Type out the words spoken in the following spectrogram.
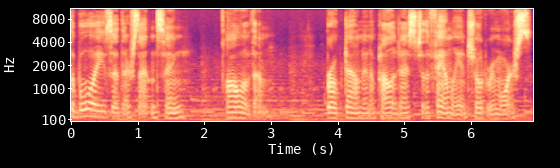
The boys at their sentencing, all of them, broke down and apologized to the family and showed remorse.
